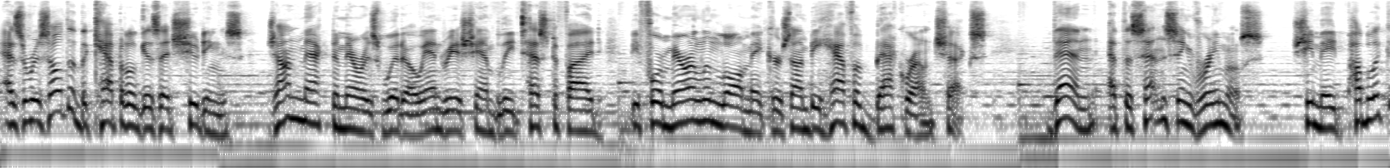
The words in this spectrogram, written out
As a result of the Capital Gazette shootings, John McNamara's widow, Andrea Chamblee, testified before Maryland lawmakers on behalf of background checks then, at the sentencing of Ramos, she made public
